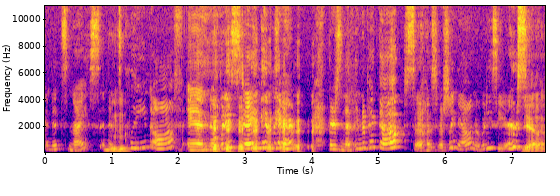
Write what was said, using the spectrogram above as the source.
and it's nice and it's Mhm. cleaned off and nobody's staying in there. There's nothing to pick up. So, especially now, nobody's here. So. yeah.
